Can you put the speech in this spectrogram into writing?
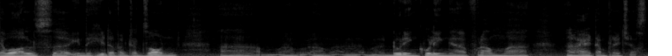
evolves uh, in the heat affected zone um, um, during cooling from higher temperatures.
